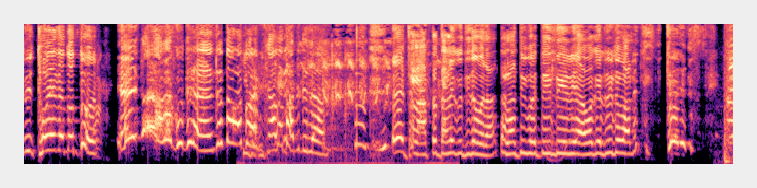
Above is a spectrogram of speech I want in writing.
তুই থয়ে দে তোর তো। এই আমার গুতি তো তো কালো থাপি দিলাম। এ, তাহলে তো তাহলে গুতি দেবো না। তাহলে তুই তিল দিয়ে আমাকে দুইটা মানে মা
